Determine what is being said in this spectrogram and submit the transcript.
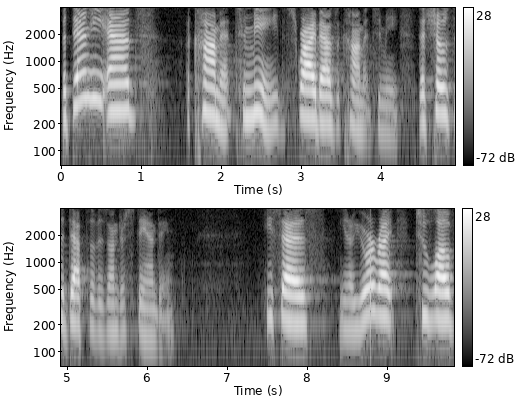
But then he adds a comment to me, the scribe adds a comment to me that shows the depth of his understanding. He says, You know, you're right to love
